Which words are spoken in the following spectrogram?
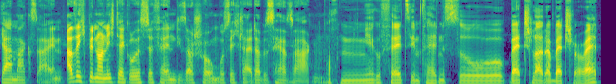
Ja, mag sein. Also ich bin noch nicht der größte Fan dieser Show, muss ich leider bisher sagen. Auch mir gefällt sie im Verhältnis zu Bachelor oder Bachelorette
